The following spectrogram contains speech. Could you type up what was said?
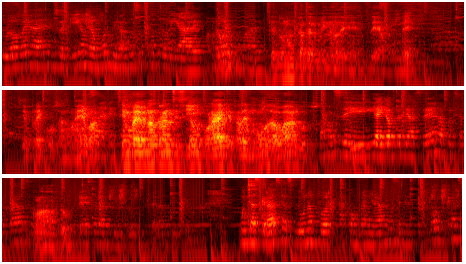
tú lo ves a él en su esquina, mi amor, mirando sus tutoriales, normal. que tú nunca terminas de, de aprender. Siempre hay cosas nuevas. Siempre hay una transición por ahí que está de moda o algo, tú sabes. Sí, y hay que aprender a hacerla por si acaso. Claro. Esa es la actitud, esa es la actitud. Muchas gracias, Luna, por acompañarnos en este podcast.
